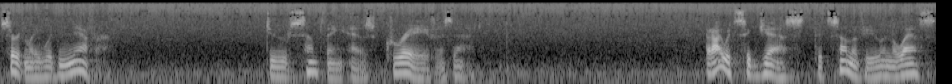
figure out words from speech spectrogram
certainly would never do something as grave as that. But I would suggest that some of you in the last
